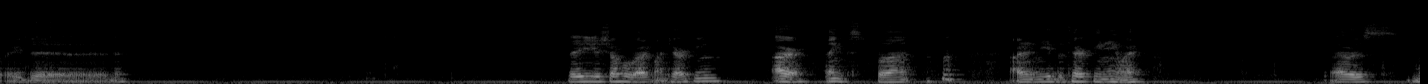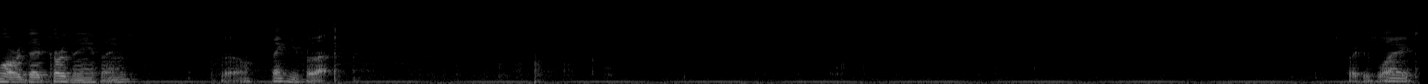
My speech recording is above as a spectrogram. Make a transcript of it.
So he did. Did you shuffle back my Terra? Alright, thanks for that. I didn't need the Terra anyway. That was more of a dead card than anything. So, thank you for that. Psycho's Light.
